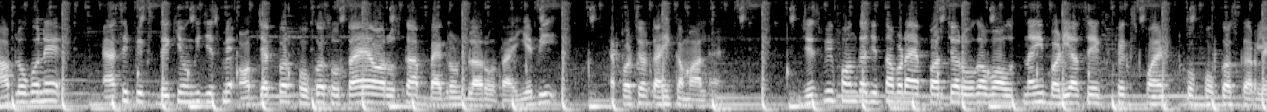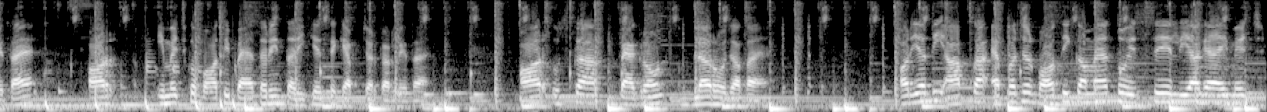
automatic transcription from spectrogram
आप लोगों ने ऐसी पिक्स देखी होंगी जिसमें ऑब्जेक्ट पर फोकस होता है और उसका बैकग्राउंड ब्लर होता है। ये भी एपर्चर का ही कमाल है। जिस भी फ़ोन का जितना बड़ा एपर्चर होगा, वह उतना ही बढ़िया से एक फिक्स पॉइंट को फोकस कर लेता है और इमेज को बहुत ही बेहतरीन तरीके से कैप्चर कर लेता है और उसका बैकग्राउंड ब्लर हो जाता है। और यदि आपका एपर्चर बहुत ही कम है तो इससे लिया गया इमेज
